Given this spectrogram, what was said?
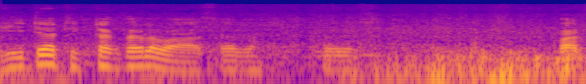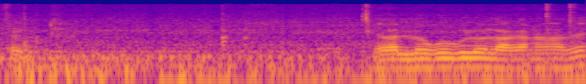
ভিটা ঠিকঠাক থাকলে বাস হবে। পারফেক্ট এবার লোগোগুলো লাগানো হবে।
